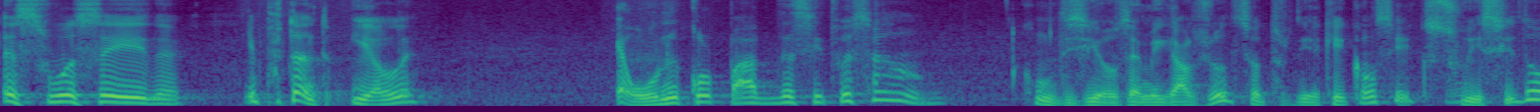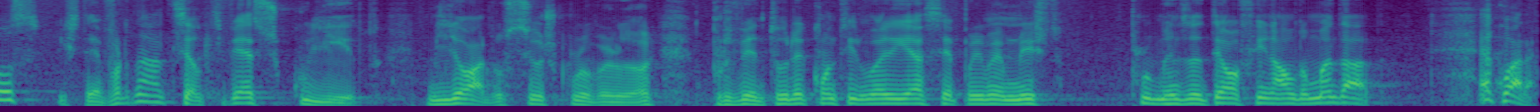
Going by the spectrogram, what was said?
a sua saída. E, portanto, ele é o único culpado da situação. Como dizia o José Miguel Judes, outro dia aqui consigo, suicidou-se. Isto é verdade. Se ele tivesse escolhido melhor os seus colaboradores, porventura continuaria a ser Primeiro-Ministro, pelo menos até ao final do mandato. Agora,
